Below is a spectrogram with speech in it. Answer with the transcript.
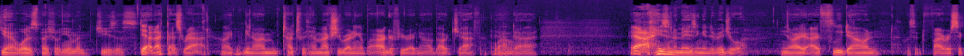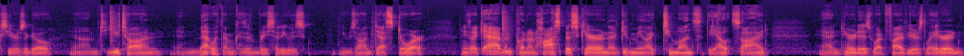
Yeah. What a special human, Jesus. Yeah, that guy's rad. Like, you know, I'm in touch with him. I'm actually writing a biography right now about Jeff. Wow. And uh, yeah, he's an amazing individual. You know, I, I flew down, was it five or six years ago, um, to Utah and, and met with him because everybody said he was he was on death's door. And he's like, Yeah, I've been put on hospice care and they've given me like two months at the outside. And here it is, what, five years later, and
